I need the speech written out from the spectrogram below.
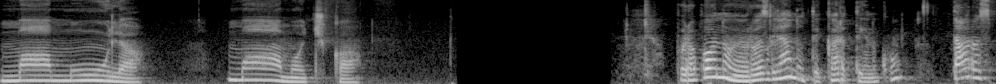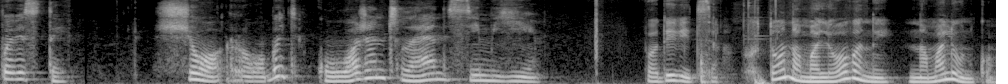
мамуля, мамочка. Пропоную розглянути картинку та розповісти, що робить кожен член сім'ї. Подивіться, хто намальований на малюнку?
